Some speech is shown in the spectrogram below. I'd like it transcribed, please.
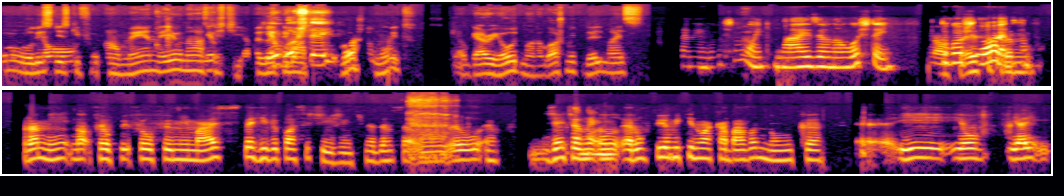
O Ulisses disse que foi mal man, eu não assisti. Apesar Eu uma- gostei. eu gosto muito, que é o Gary Oldman, eu gosto muito dele, mas Também gosto muito, mas eu não gostei. Nossa, gostou, esse pra Edson? mim, pra mim no- foi, o, foi o filme mais terrível pra assistir, gente. Meu Deus do céu. Eu, eu- eu- gente, eu não- eu- era um filme que não acabava nunca. É, e, e eu, e, aí,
